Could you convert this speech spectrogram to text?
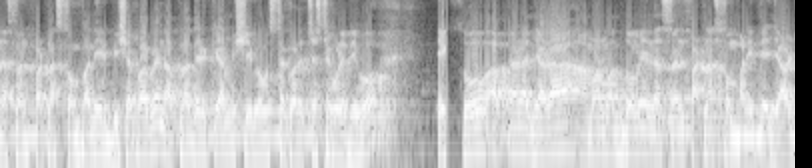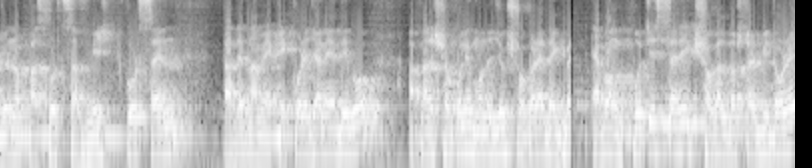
ন্যাশনাল পার্টনার্স কোম্পানির ভিসা পাবেন। আপনাদেরকে আমি সেই ব্যবস্থা করার চেষ্টা করে দেব। সো আপনারা যারা আমার মাধ্যমে ন্যাশনাল পার্টনার্স কোম্পানিতে যাওয়ার জন্য পাসপোর্ট সাবমিট করছেন, তাদের নাম এক এক করে জানিয়ে দেব। আপনারা সকলে মনোযোগ সহকারে দেখবেন এবং পঁচিশ তারিখ সকাল দশটার ভিতরে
